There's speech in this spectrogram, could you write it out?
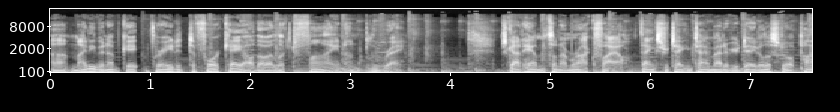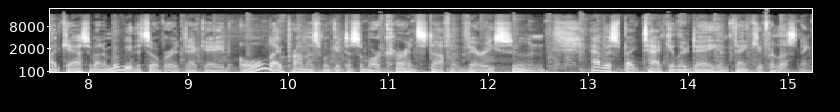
Uh, might even upgrade it to 4K, although it looked fine on Blu ray. Scott Hamilton, I'm Rockfile. Thanks for taking time out of your day to listen to a podcast about a movie that's over a decade old. I promise we'll get to some more current stuff very soon. Have a spectacular day, and thank you for listening.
